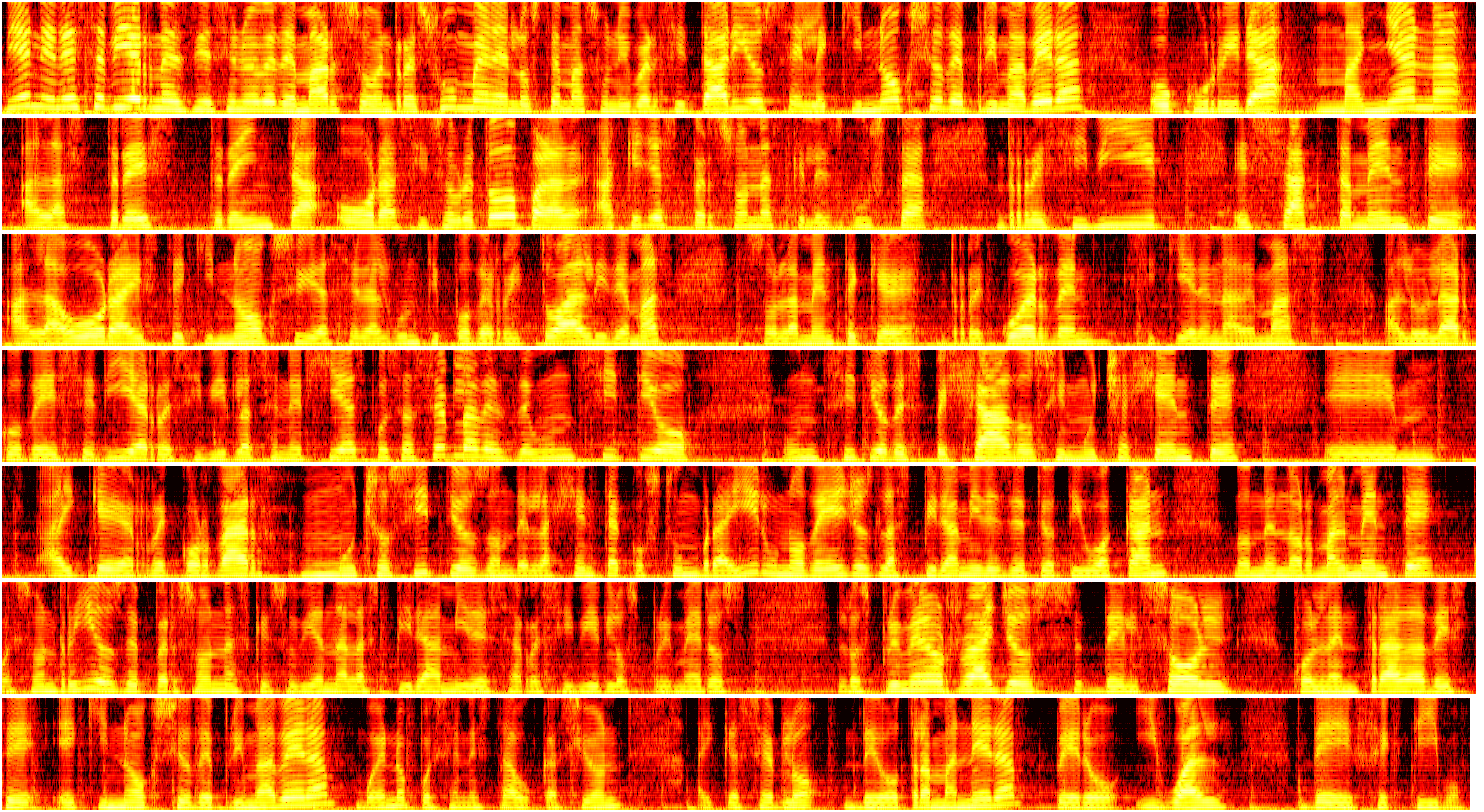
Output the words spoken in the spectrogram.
Bien, en este viernes 19 de marzo, en resumen, en los temas universitarios, el equinoccio de primavera ocurrirá mañana a las 3.30 horas y sobre todo para aquellas personas que les gusta recibir exactamente a la hora este equinoccio y hacer algún tipo de ritual y demás, solamente que recuerden, si quieren además a lo largo de ese día recibir las energías, pues hacerla desde un sitio, un sitio despejado, sin mucha gente. Eh, hay que recordar muchos sitios donde la gente acostumbra ir, uno de ellos las pirámides de Teotihuacán, donde normalmente pues son ríos de personas que subían a las pirámides a recibir los primeros los primeros rayos del sol con la entrada de este equinoccio de primavera. Bueno, pues en esta ocasión hay que hacerlo de otra manera, pero igual de efectivo.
